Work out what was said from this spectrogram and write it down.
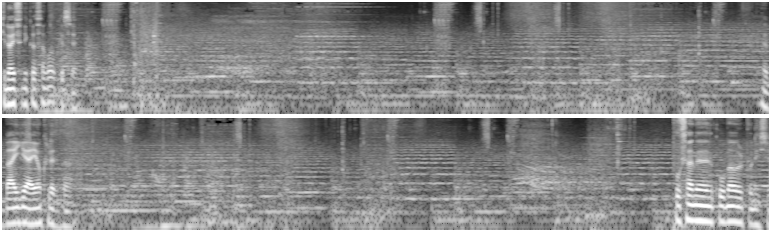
진화 있으니까 상관없겠지. 마이게 아이언클레드다. 부상은 고마울 뿐이지.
